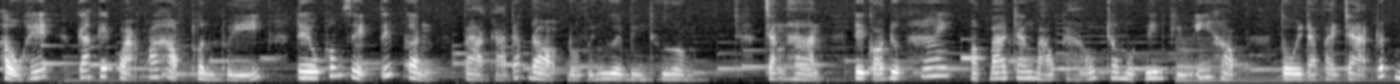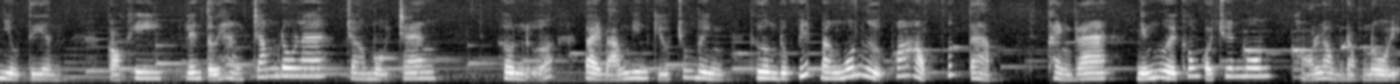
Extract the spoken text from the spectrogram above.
Hầu hết các kết quả khoa học thuần túy đều không dễ tiếp cận và khá đắt đỏ đối với người bình thường. Chẳng hạn, để có được hai hoặc ba trang báo cáo trong một nghiên cứu y học, tôi đã phải trả rất nhiều tiền, có khi lên tới hàng trăm đô la cho mỗi trang. Hơn nữa, bài báo nghiên cứu trung bình thường được viết bằng ngôn ngữ khoa học phức tạp. Thành ra, những người không có chuyên môn khó lòng đọc nổi.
